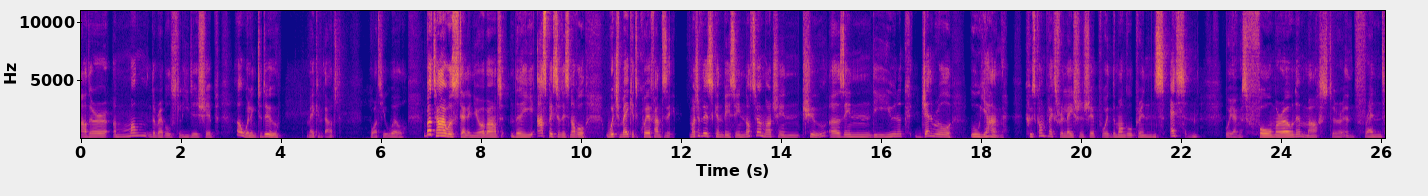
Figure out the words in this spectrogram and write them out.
other among the rebels' leadership are willing to do. Make of that what you will. But I was telling you about the aspects of this novel which make it queer fantasy. Much of this can be seen not so much in Zhu as in the eunuch General Ouyang, whose complex relationship with the Mongol prince Esen, Ouyang's former owner, master and friend,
